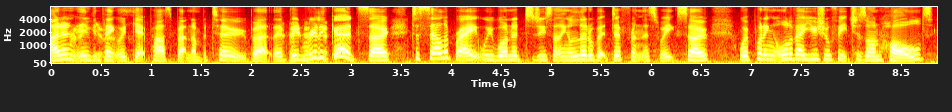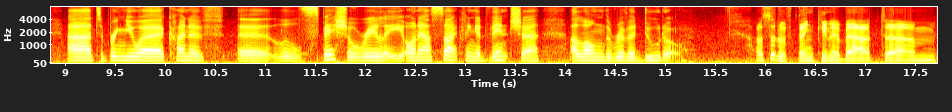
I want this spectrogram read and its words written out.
I didn't even think we'd get past about number two, but they've been really good. So, to celebrate, we wanted to do something a little bit different this week. So, we're putting all of our usual features on hold uh, to bring you a kind of a little special, really, on our cycling adventure along the River Douro. I was sort of thinking about um,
